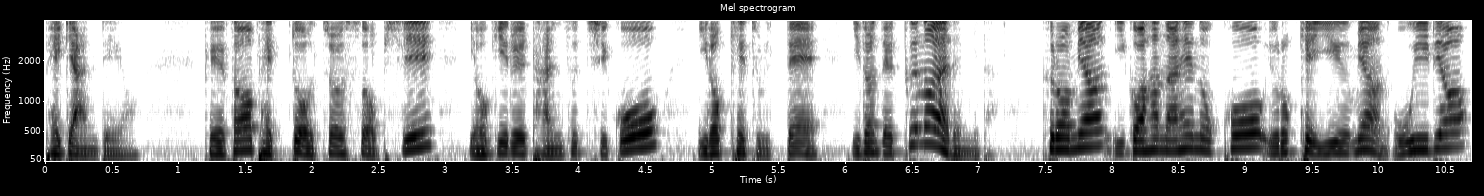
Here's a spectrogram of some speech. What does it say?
100이 안 돼요. 그래서 100도 어쩔 수 없이 여기를 단수 치고 이렇게 둘 때 이런 데를 끊어야 됩니다. 그러면 이거 하나 해놓고 이렇게 이으면 오히려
